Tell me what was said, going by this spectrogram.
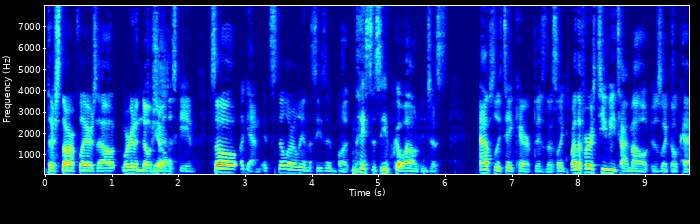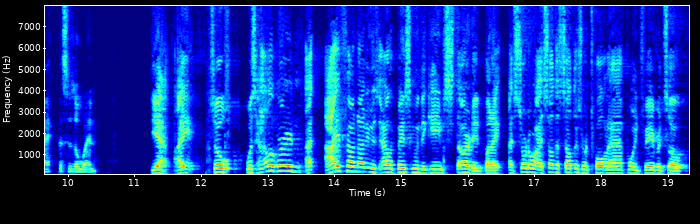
their star players out. We're gonna no show Yeah. this game. So again, it's still early in the season, but nice to see him go out and just absolutely take care of business. Like by the first TV timeout, it was like, okay, this is a win. Yeah, I so was Halliburton. I, I found out he was out basically when the game started, but I, I sort of I saw the Celtics were 12 and a half point favorite, so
